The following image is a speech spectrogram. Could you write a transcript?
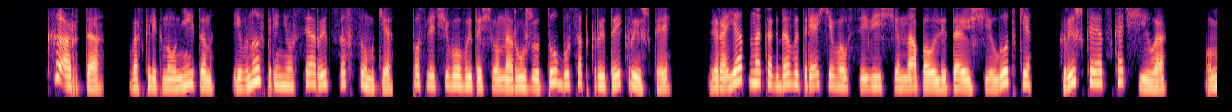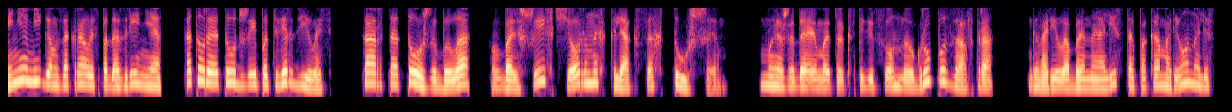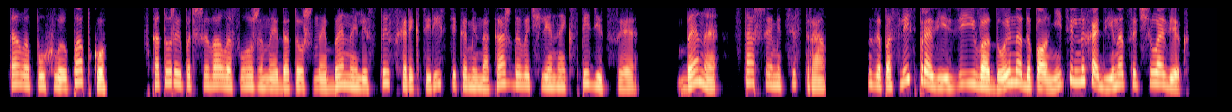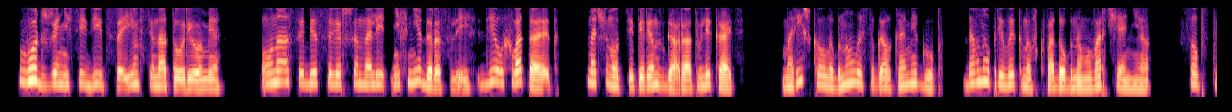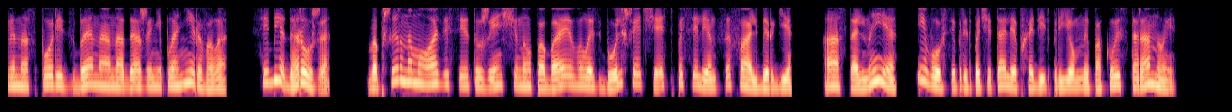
«Карта!» — воскликнул Нейтон и вновь принялся рыться в сумке, после чего вытащил наружу тубу с открытой крышкой. Вероятно, когда вытряхивал все вещи на пол летающей лодки, крышка и отскочила. У меня мигом закралось подозрение, которое тут же и подтвердилось. Карта тоже была в больших черных кляксах туши. «Мы ожидаем эту экспедиционную группу завтра», — говорила Бен и Алиста, пока Мариона листала пухлую папку, в которой подшивала сложенные дотошной Бены листы с характеристиками на каждого члена экспедиции. Бене — старшая медсестра. Запаслись провизией и водой на дополнительных 11 человек. Вот же не сидится им в санаториуме. У нас и без совершеннолетних недорослей дел хватает. Начнут теперь Энсгара отвлекать». Маришка улыбнулась уголками губ, давно привыкнув к подобному ворчанию. Собственно, спорить с Бена она даже не планировала. Себе дороже. В обширном оазисе эту женщину побаивалась большая часть поселенцев Альберги, а остальные и вовсе предпочитали обходить приемный покой стороной.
